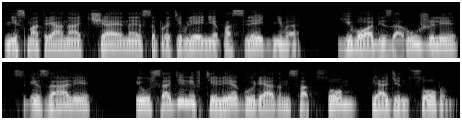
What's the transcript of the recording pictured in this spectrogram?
Несмотря на отчаянное сопротивление последнего, его обезоружили, связали и усадили в телегу рядом с отцом и Одинцовым.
